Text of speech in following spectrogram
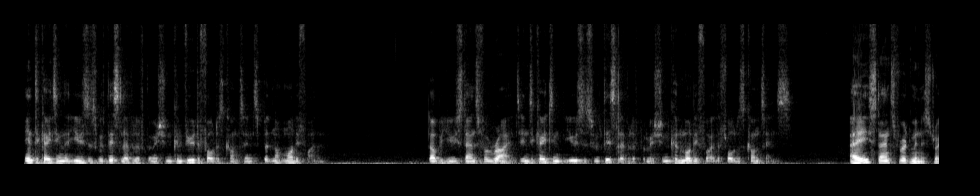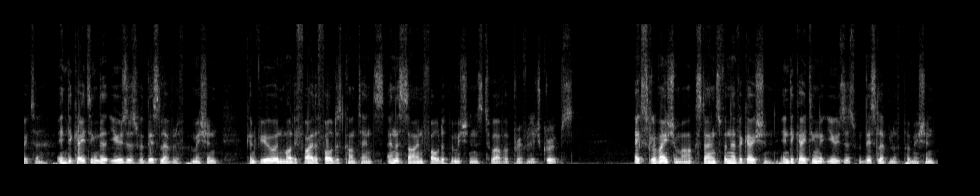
indicating that users with this level of permission can view the folder's contents but not modify them. W stands for Write, indicating that users with this level of permission can modify the folder's contents. A stands for Administrator, indicating that users with this level of permission can view and modify the folder's contents and assign folder permissions to other privileged groups. Exclamation mark stands for Navigation, indicating that users with this level of permission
